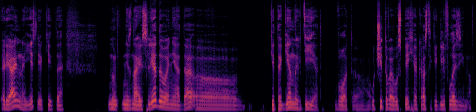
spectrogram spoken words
реально, есть ли какие-то, ну, не знаю, исследования, да, э, кетогенных диет, вот, э, учитывая успехи как раз-таки глифлозинов?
